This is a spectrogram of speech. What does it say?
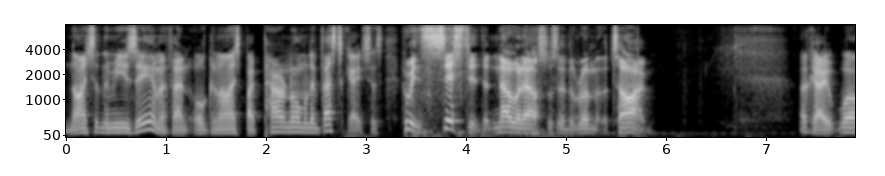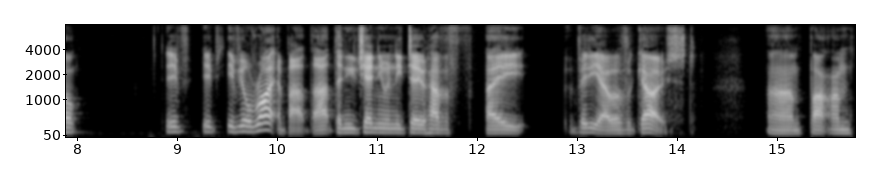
night at the museum event organised by paranormal investigators who insisted that no one else was in the room at the time. Okay, well, if if if you're right about that, then you genuinely do have a video of a ghost. Um, but I'm,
